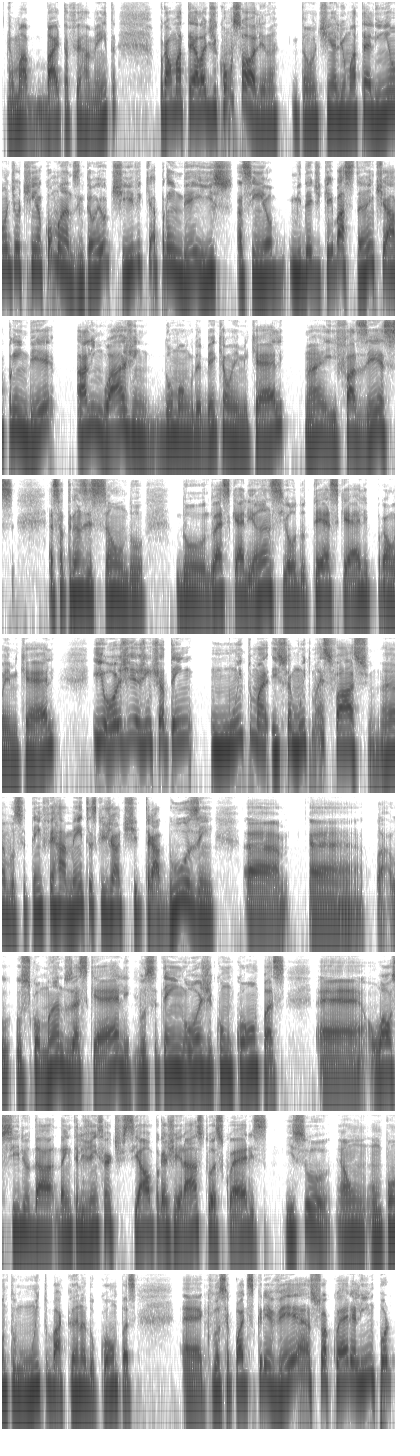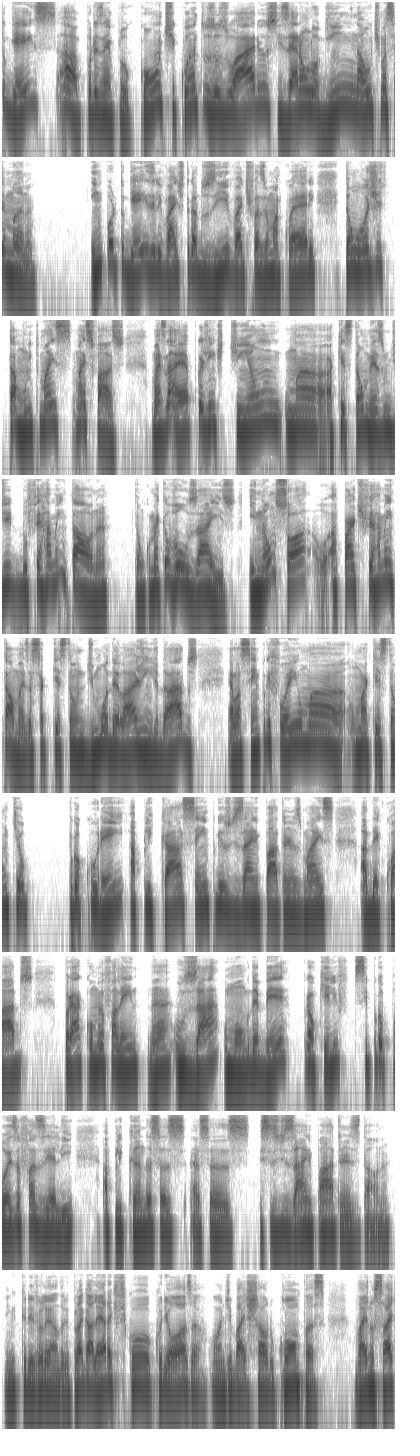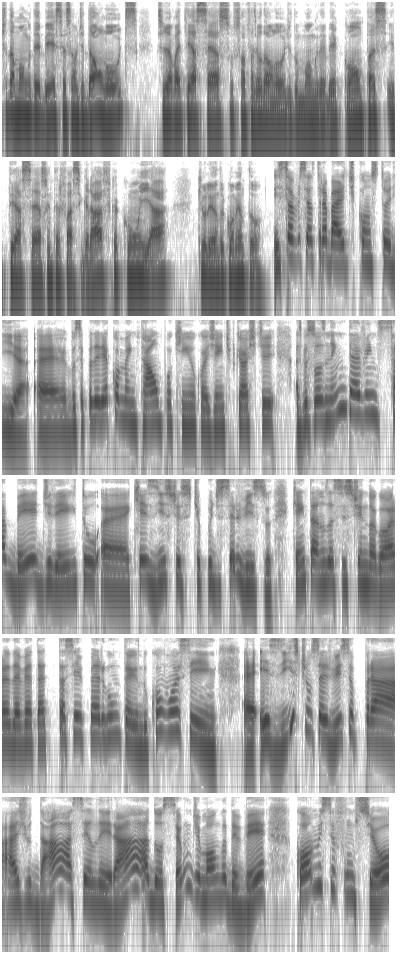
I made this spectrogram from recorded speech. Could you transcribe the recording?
é uma baita ferramenta, para uma tela de console, né? Então eu tinha ali uma telinha onde eu tinha comandos. Então eu tive que aprender isso. Assim, eu me dediquei bastante a aprender a linguagem do MongoDB, que é o MQL, né? E fazer essa transição do, do, do SQL ANSI ou do TSQL para o MQL. E hoje a gente já tem muito mais. Isso é muito mais fácil, né? Você tem ferramentas que já te traduzem. Uh, Uh, os comandos SQL, você tem hoje com Compass uh, o auxílio da, da inteligência artificial para gerar as tuas queries. Isso é um, um ponto muito bacana do Compass, É, que você pode escrever a sua query ali em português. Ah, por exemplo, conte quantos usuários fizeram login na última semana. Em português, ele vai te traduzir, vai te fazer uma query. Então, hoje está muito mais, mais fácil. Mas na época, a gente tinha um, uma, a questão mesmo de, do ferramental, né? Então, como é que eu vou usar isso? E não só a parte ferramental, mas essa questão de modelagem de dados, ela sempre foi uma, uma questão que eu procurei aplicar sempre os design patterns mais adequados para, como eu falei, né, usar o MongoDB para o que ele se propôs a fazer ali, aplicando essas, essas, esses design patterns e tal, né? Incrível, Leandro. E para a galera que ficou curiosa onde baixar o Compass, vai no site da MongoDB, seção de downloads, você já vai ter acesso, só fazer o download do MongoDB Compass e ter acesso à interface gráfica com o IA que o Leandro comentou. E sobre seu trabalho de consultoria, é, você poderia comentar um pouquinho com a gente, porque eu acho que as pessoas nem devem saber direito é, que existe esse tipo de serviço. Quem está nos assistindo agora deve até estar tá se perguntando: como assim? É, existe um serviço para ajudar a acelerar a adoção de MongoDB? Como isso funciona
